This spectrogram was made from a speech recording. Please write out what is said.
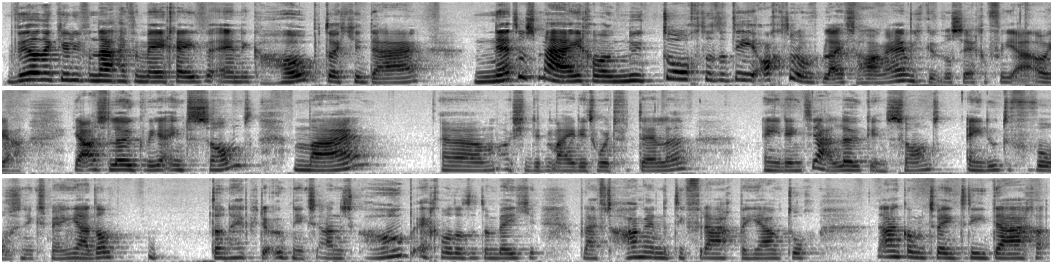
wilde ik jullie vandaag even meegeven. En ik hoop dat je daar, net als mij, gewoon nu toch dat het in je achterhoofd blijft hangen. Want je kunt wel zeggen van ja, oh ja, ja, is leuk, ja, interessant. Maar um, als je dit, mij dit hoort vertellen en je denkt ja, leuk, interessant. En je doet er vervolgens niks mee. Ja, dan, dan heb je er ook niks aan. Dus ik hoop echt wel dat het een beetje blijft hangen. En dat die vraag bij jou toch de aankomende twee, drie dagen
